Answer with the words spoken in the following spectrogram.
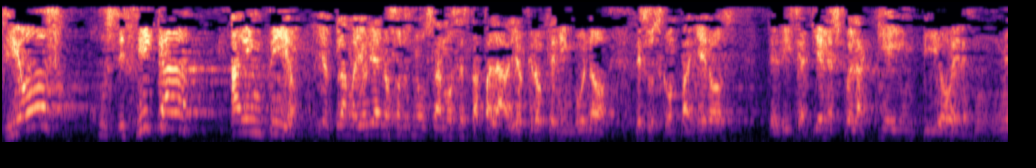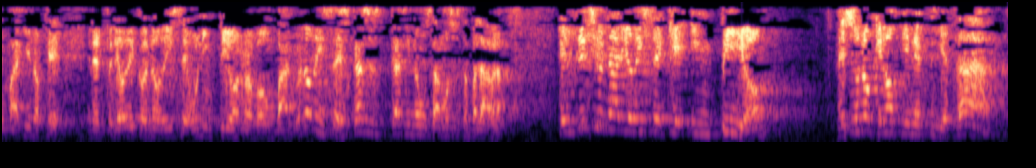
Dios justifica al impío. la mayoría de nosotros no usamos esta palabra. Yo creo que ninguno de sus compañeros te dice aquí en la escuela qué impío eres. Me imagino que en el periódico no dice un impío robó un banco. No dice casi, casi no usamos esta palabra. El diccionario dice que impío es uno que no tiene piedad.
